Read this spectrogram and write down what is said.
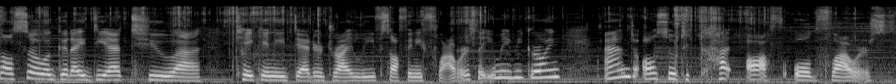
also a good idea to uh, take any dead or dry leaves off any flowers that you may be growing and also to cut off old flowers.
